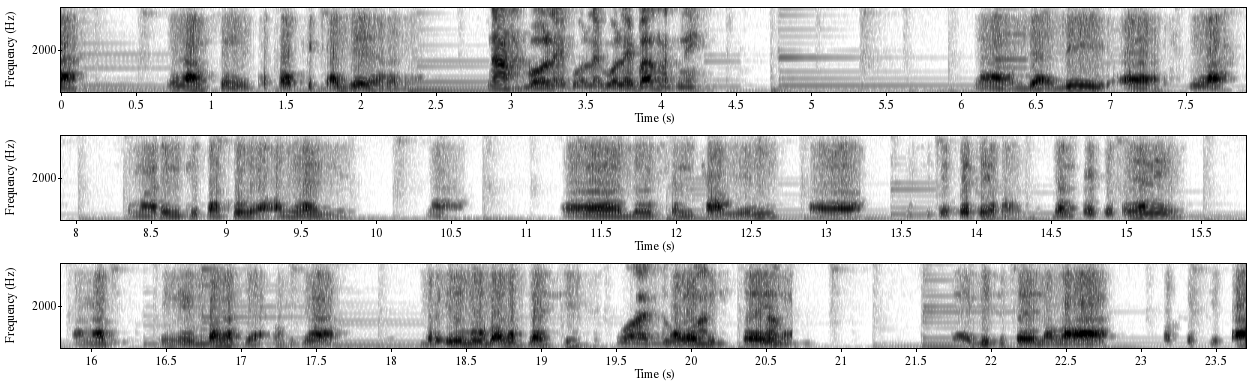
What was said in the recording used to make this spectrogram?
Nah ini langsung ke topik aja ya Ren. Nah boleh boleh boleh banget nih. Nah jadi uh, setelah kemarin kita kuliah online nih. Nah uh, dosen kami uh, masih PPT ya dan PPT-nya nih sangat ini banget ya. Maksudnya berilmu banget lah sih. Waduh. Kalau disesuaikan ya, disesuaikan nama podcast kita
